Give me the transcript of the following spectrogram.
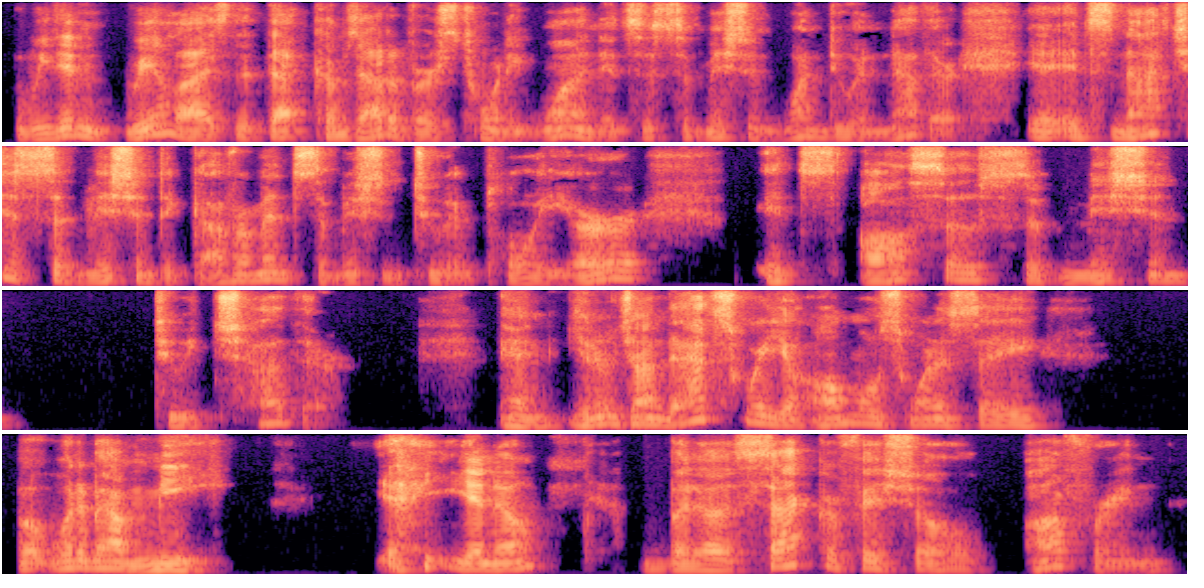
we didn't realize that that comes out of verse 21 it's a submission one to another. It's not just submission to government submission to employer. It's also submission to each other. And you know john that's where you almost want to say but what about me? you know? But a sacrificial offering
